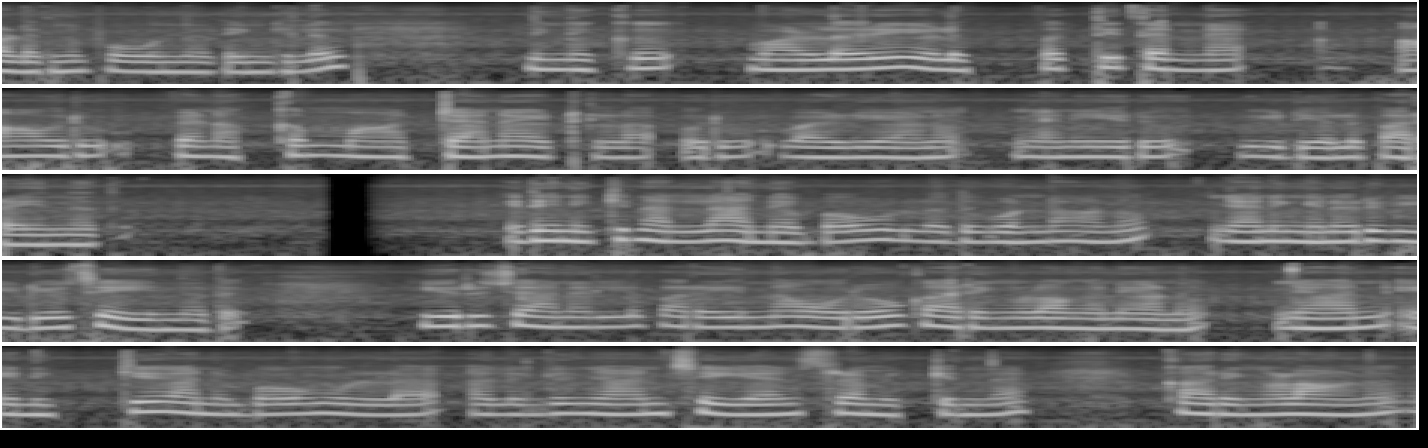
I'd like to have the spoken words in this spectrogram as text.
കടന്നു പോകുന്നതെങ്കിൽ നിങ്ങൾക്ക് വളരെ എളുപ്പത്തിൽ തന്നെ ആ ഒരു പിണക്കം മാറ്റാനായിട്ടുള്ള ഒരു വഴിയാണ് ഞാൻ ഈ ഒരു വീഡിയോയിൽ പറയുന്നത്. ഇതെനിക്ക് നല്ല അനുഭവം ഉള്ളത് കൊണ്ടാണ് ഞാൻ ഇങ്ങനെ ഒരു വീഡിയോ ചെയ്യുന്നത്. ഈ ഒരു ചാനലിൽ പറയുന്ന ഓരോ കാര്യങ്ങളും അങ്ങനെയാണ്. ഞാൻ എനിക്ക് അനുഭവമുള്ള അല്ലെങ്കിൽ ഞാൻ ചെയ്യാൻ ശ്രമിക്കുന്ന കാര്യങ്ങളാണ്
